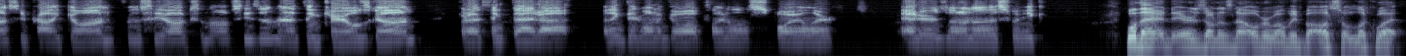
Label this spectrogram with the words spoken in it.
honestly probably gone from the Seahawks in the offseason, and I think Carroll's gone. But I think that uh, I think they'd want to go out playing a little spoiler at Arizona this week. Well, that and Arizona's not overwhelming, but also look what.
